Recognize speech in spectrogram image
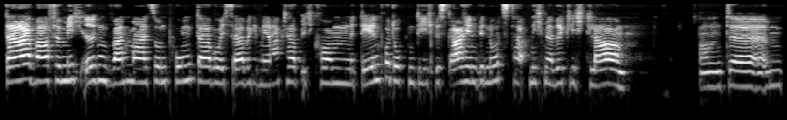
da war für mich irgendwann mal so ein Punkt da, wo ich selber gemerkt habe, ich komme mit den Produkten, die ich bis dahin benutzt habe, nicht mehr wirklich klar. Und ähm,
